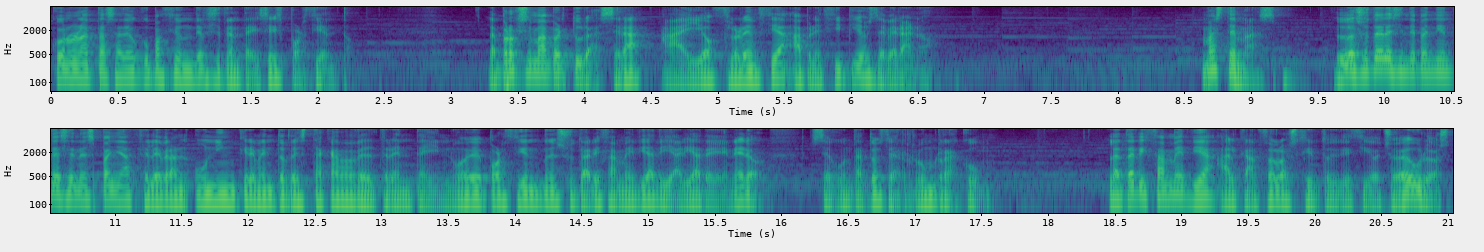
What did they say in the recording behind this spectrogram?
con una tasa de ocupación del 76%. La próxima apertura será AIO Florencia a principios de verano. Más temas. Los hoteles independientes en España celebran un incremento destacado del 39% en su tarifa media diaria de enero, según datos de Room Raccoon. La tarifa media alcanzó los 118 euros,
